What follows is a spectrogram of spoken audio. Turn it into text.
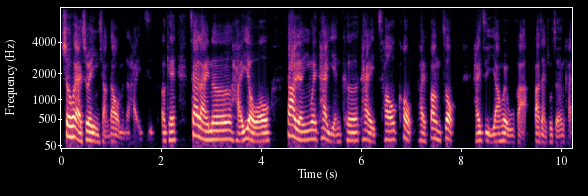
社会还是会影响到我们的孩子。OK，再来呢，还有哦，大人因为太严苛、太操控、太放纵。孩子一样会无法发展出责任感。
